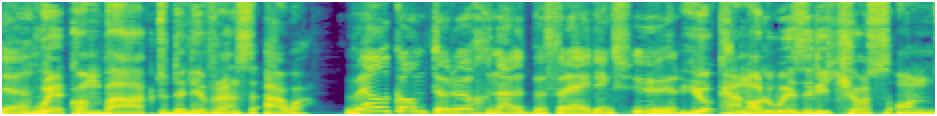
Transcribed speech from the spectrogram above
Welcome back to Deliverance Hour. welkom terug naar het bevrijdingsuur. You can always reach us on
